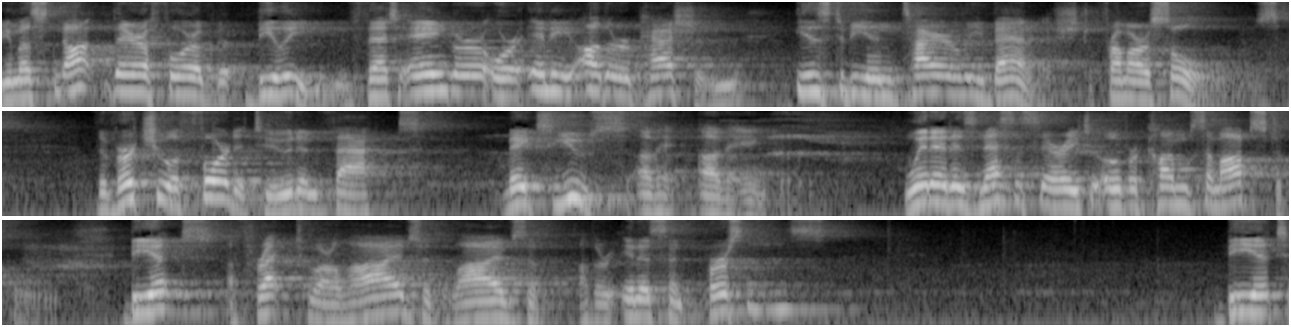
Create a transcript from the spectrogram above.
We must not therefore believe that anger or any other passion is to be entirely banished from our souls. The virtue of fortitude, in fact, makes use of, of anger when it is necessary to overcome some obstacle, be it a threat to our lives or the lives of other innocent persons be it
